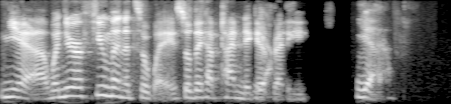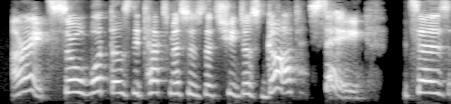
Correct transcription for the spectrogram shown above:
Yeah, when you're a few minutes away, so they have time to get yeah. ready. Yeah. All right, so what does the text message that she just got say? It says,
